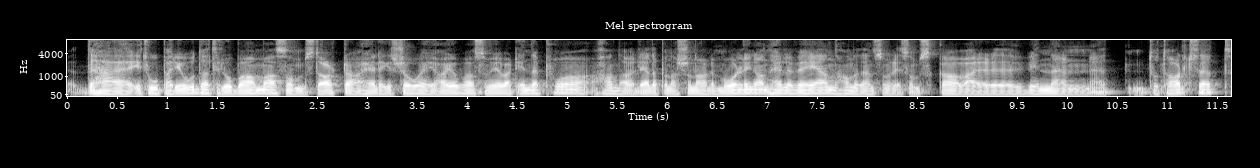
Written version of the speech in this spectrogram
det her i to perioder til Obama, som starta hele showet i Iowa, som vi har vært inne på. Han har leda på nasjonale målingene hele veien. Han er den som liksom skal være vinneren eh, totalt sett.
